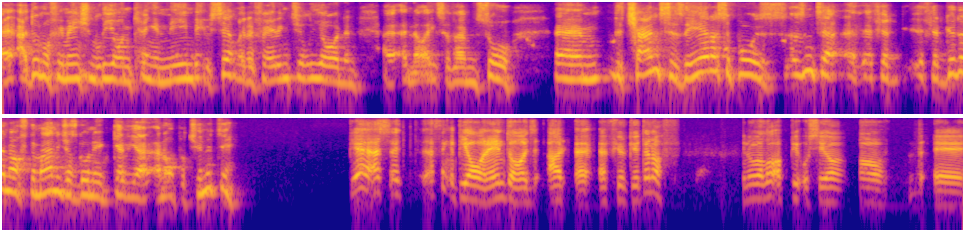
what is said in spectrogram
uh, I don't know if he mentioned Leon King in name, but he was certainly referring to Leon and, uh, and the likes of him. So um, the chance is there, I suppose, isn't it? If you're if you're good enough, the manager's going to give you an opportunity. Yeah, I, I think it'd be all end all uh, if you're good enough. You know, a lot of people say, "Oh, uh,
